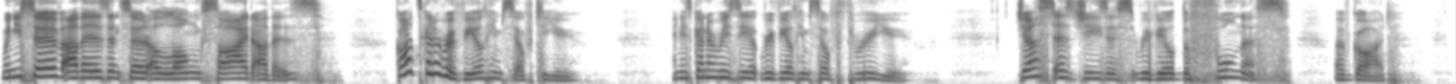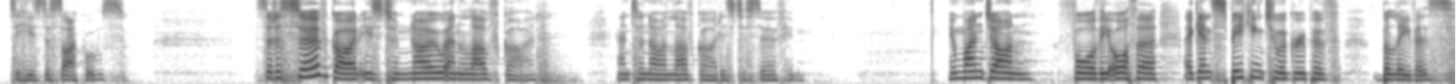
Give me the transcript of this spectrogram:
When you serve others and serve alongside others, God's going to reveal Himself to you and He's going to reveal Himself through you, just as Jesus revealed the fullness of God to his disciples. So to serve God is to know and love God, and to know and love God is to serve him. In 1 John 4, the author, again speaking to a group of believers,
